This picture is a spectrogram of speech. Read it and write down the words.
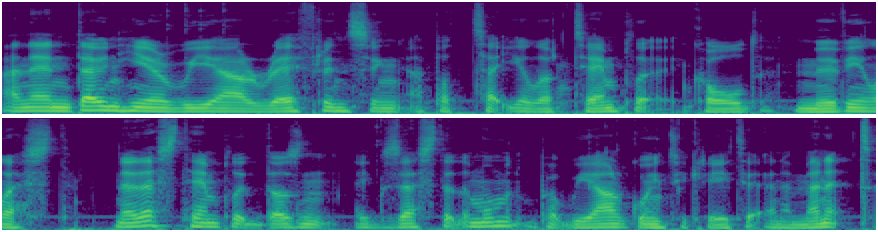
And then down here we are referencing a particular template called movie list. Now this template doesn't exist at the moment, but we are going to create it in a minute.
